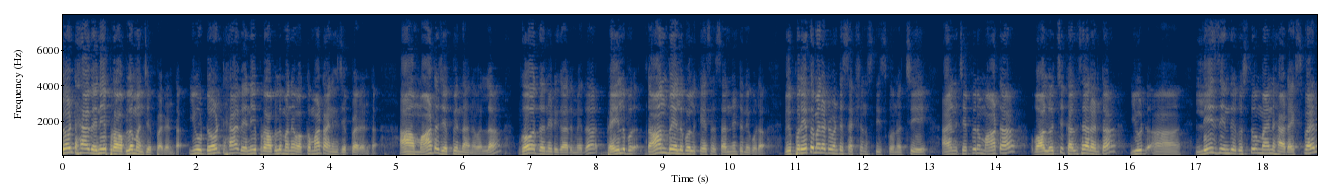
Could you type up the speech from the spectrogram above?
don't have any problem అని చెప్పాడంట. You don't have any problem అనే ఒక్క మాట ఆయనకి చెప్పాడంట. ఆ మాట చెప్పిన దానివల్ల గోవర్ధన్ రెడ్డి గారి మీద బెయిలబుల్ నాన్ బెయిలబుల్ కేసెస్ అన్నింటినీ కూడా విపరీతమైనటువంటి సెక్షన్స్ తీసుకొని వచ్చి ఆయన చెప్పిన మాట వాళ్ళు వచ్చి కలిశారంట you lease in the Rustum mine had expired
